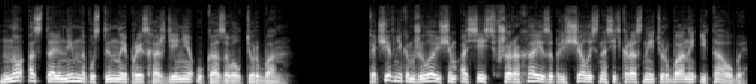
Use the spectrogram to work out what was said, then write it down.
Но остальным на пустынное происхождение указывал тюрбан. Кочевникам, желающим осесть в Шарахае, запрещалось носить красные тюрбаны и таубы.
